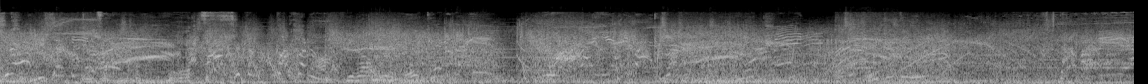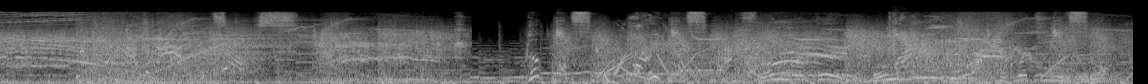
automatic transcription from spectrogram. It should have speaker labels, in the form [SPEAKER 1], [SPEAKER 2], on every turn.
[SPEAKER 1] お前の国は特別にする。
